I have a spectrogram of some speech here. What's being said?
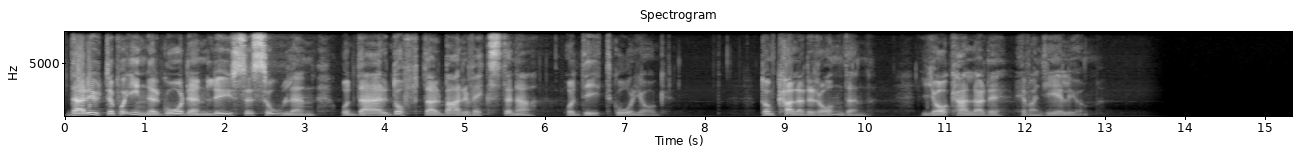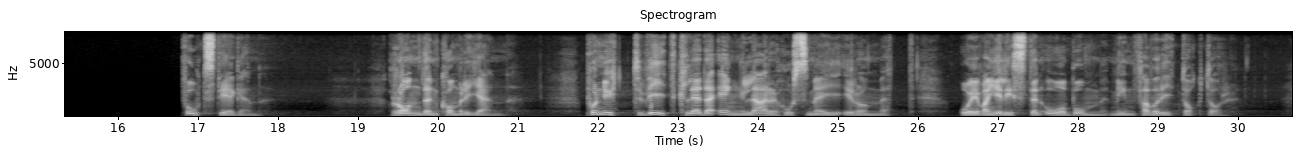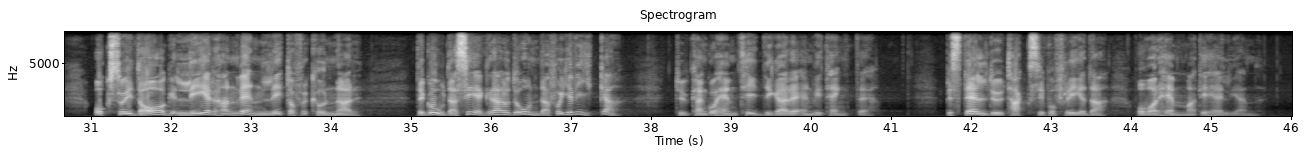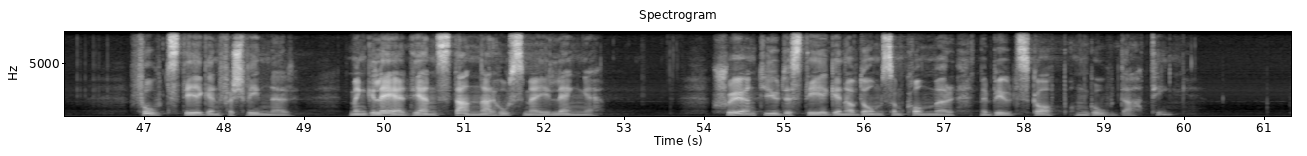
Där ute på innergården lyser solen och där doftar barrväxterna och dit går jag. De kallar det ronden, jag kallar det evangelium. Fotstegen Ronden kommer igen. På nytt vitklädda änglar hos mig i rummet och evangelisten Åbom, min favoritdoktor. Också idag ler han vänligt och förkunnar Det goda segrar och det onda får ge vika. Du kan gå hem tidigare än vi tänkte. Beställ du taxi på fredag och var hemma till helgen. Fotstegen försvinner men glädjen stannar hos mig länge. Skönt ljuder stegen av dem som kommer med budskap om goda ting.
